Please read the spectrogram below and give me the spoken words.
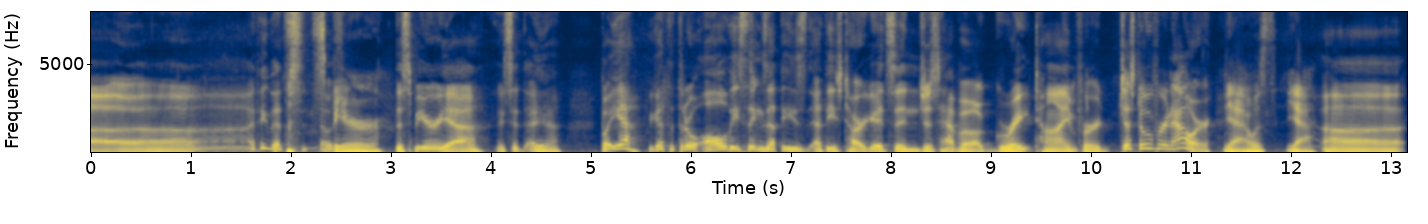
uh i think that's that was- Spear. the spear yeah they said uh, yeah but yeah we got to throw all these things at these at these targets and just have a great time for just over an hour Yeah, it was yeah. uh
